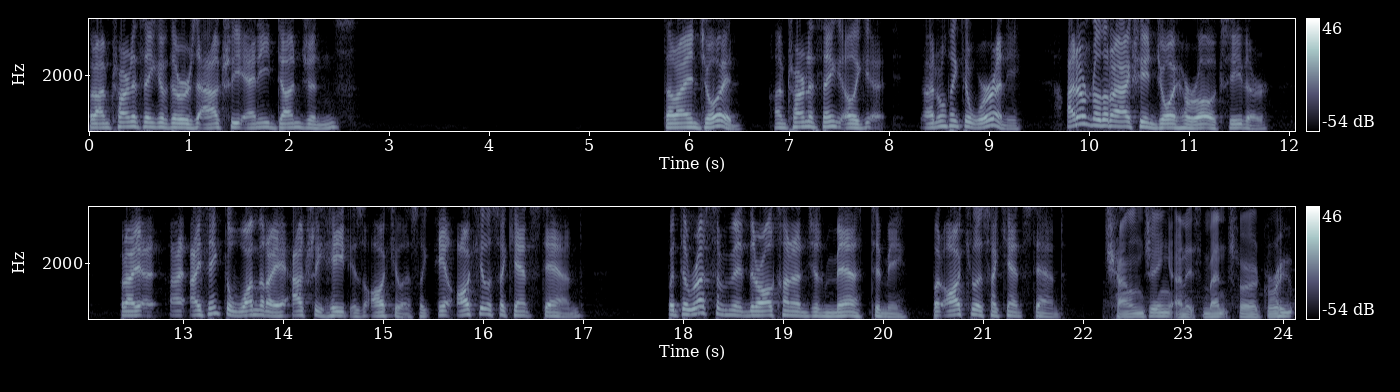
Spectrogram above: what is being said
but i'm trying to think if there was actually any dungeons that I enjoyed. I'm trying to think like I don't think there were any. I don't know that I actually enjoy heroics either. But I, I, I think the one that I actually hate is Oculus. Like eh, Oculus, I can't stand. But the rest of them, eh, they're all kind of just meh to me. But Oculus, I can't stand challenging and it's meant for a group,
